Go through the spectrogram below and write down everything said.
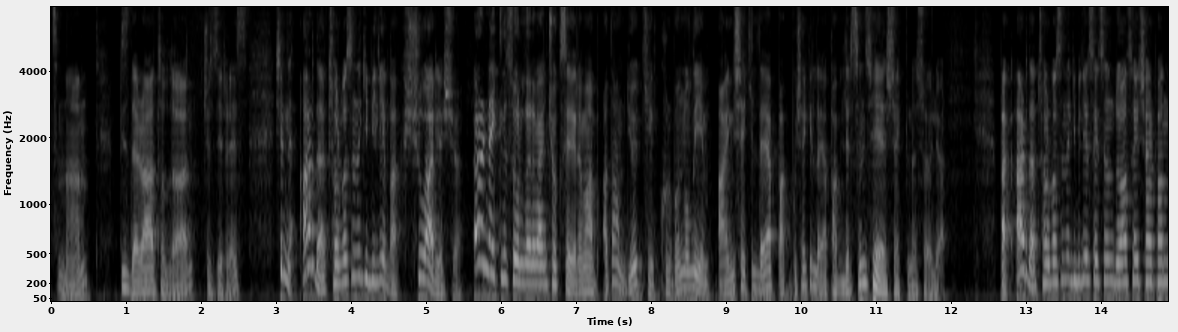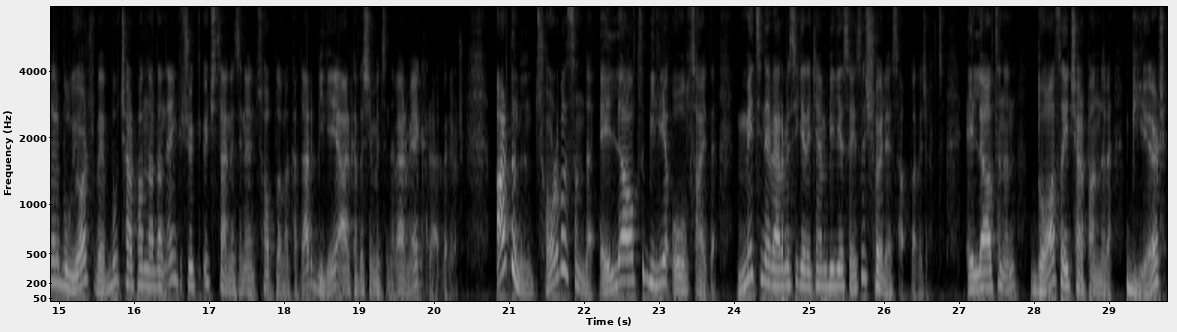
Tamam. Biz de rahat olun. Çözeriz. Şimdi Arda torbasındaki bilye bak şu var ya şu. Örnekli soruları ben çok severim abi. Adam diyor ki kurban olayım aynı şekilde yap bak bu şekilde yapabilirsin şey şeklinde söylüyor. Bak Arda torbasındaki bilye sayısının doğal sayı çarpanları buluyor ve bu çarpanlardan en küçük 3 tanesinin toplama kadar bilyeyi arkadaşı Metin'e vermeye karar veriyor. Arda'nın torbasında 56 bilye olsaydı Metin'e vermesi gereken bilye sayısı şöyle hesaplanacaktı. 56'nın doğal sayı çarpanları 1,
